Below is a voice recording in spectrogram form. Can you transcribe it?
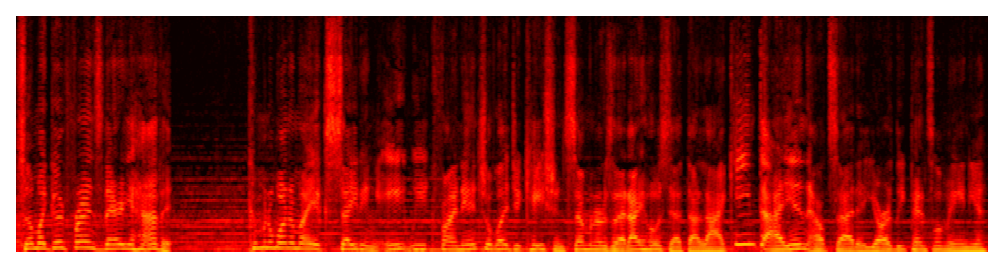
So, my good friends, there you have it. Come to one of my exciting eight week financial education seminars that I host at the La Quinta Inn outside of Yardley, Pennsylvania,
